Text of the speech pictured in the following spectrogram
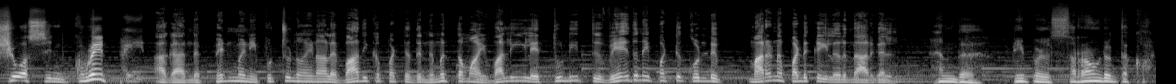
she was in great pain. ஆக அந்த பெண்மணி புற்றுநோயினால பாதிக்கப்பட்டது நிமித்தமாய் வலியிலே துடித்து வேதனைப்பட்டு கொண்டு மரண படுக்கையில் இருந்தார்கள் And the people surrounded the cot.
